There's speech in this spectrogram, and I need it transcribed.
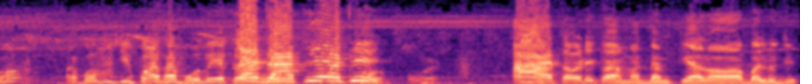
હો? આ બલુજી પાછા બોલે એટલે જાતી હતી આ તો વળી કોઈ આમાં ધમકી આલો બલુજી.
